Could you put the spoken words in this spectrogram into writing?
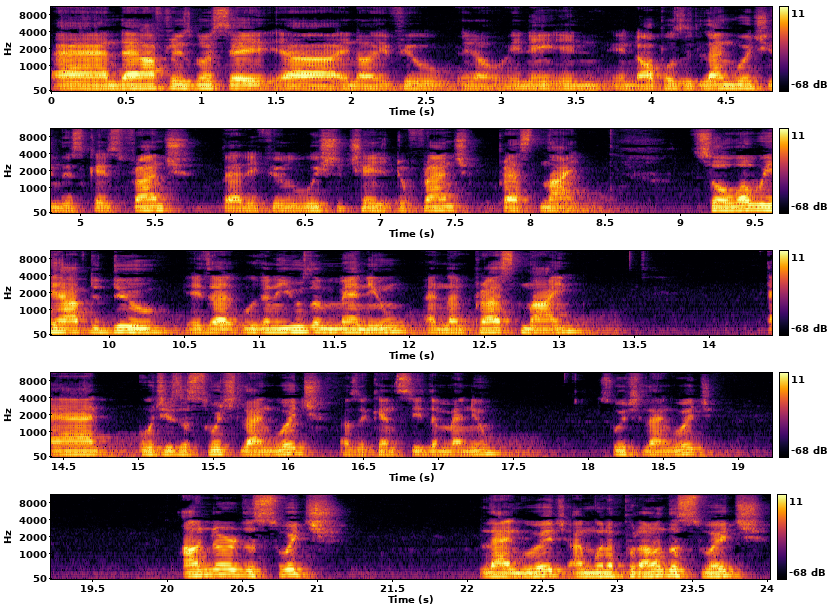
and then after it's going to say uh, you know if you you know in in in opposite language in this case French that if you wish to change it to French press 9 so what we have to do is that we're going to use a menu and then press 9 and which is a switch language as you can see the menu switch language. Under the switch language I'm going to put another switch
